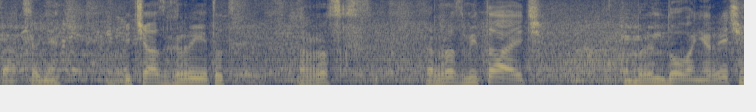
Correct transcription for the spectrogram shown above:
Так, сьогодні під час гри тут роз, розмітають брендовані речі.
